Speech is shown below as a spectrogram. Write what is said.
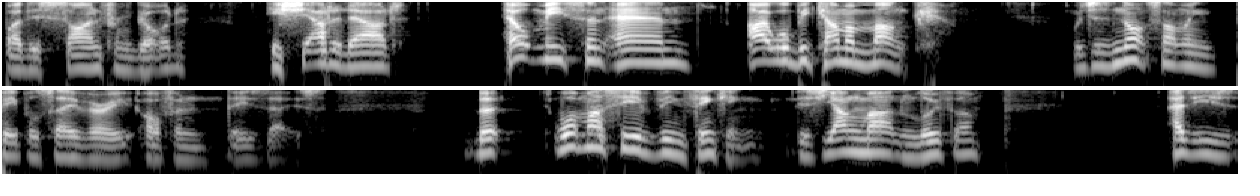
by this sign from God, he shouted out, Help me, St. Anne, I will become a monk, which is not something people say very often these days. But what must he have been thinking, this young Martin Luther, as he's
